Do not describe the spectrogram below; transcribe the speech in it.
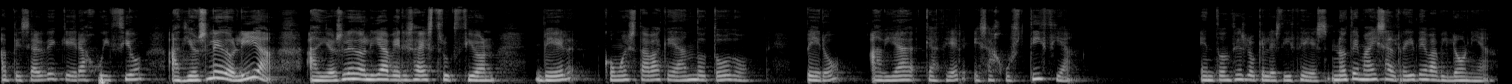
A pesar de que era juicio, a Dios le dolía, a Dios le dolía ver esa destrucción, ver cómo estaba quedando todo, pero había que hacer esa justicia. Entonces lo que les dice es, no temáis al rey de Babilonia,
